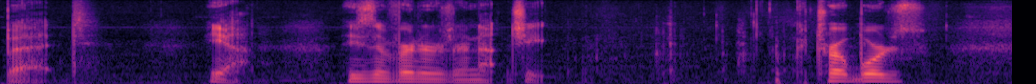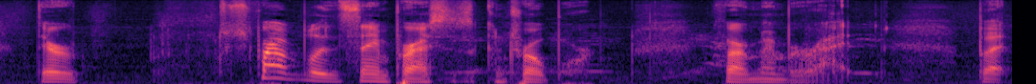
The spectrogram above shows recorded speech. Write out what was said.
but yeah these inverters are not cheap control boards they're probably the same price as a control board if i remember right but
